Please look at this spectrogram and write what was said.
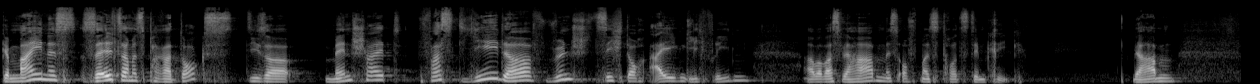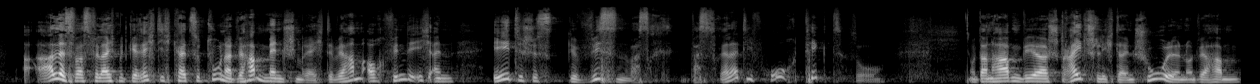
gemeines, seltsames Paradox dieser Menschheit. Fast jeder wünscht sich doch eigentlich Frieden, aber was wir haben, ist oftmals trotzdem Krieg. Wir haben alles, was vielleicht mit Gerechtigkeit zu tun hat. Wir haben Menschenrechte. Wir haben auch, finde ich, ein ethisches Gewissen, was, was relativ hoch tickt. So. Und dann haben wir Streitschlichter in Schulen und wir haben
